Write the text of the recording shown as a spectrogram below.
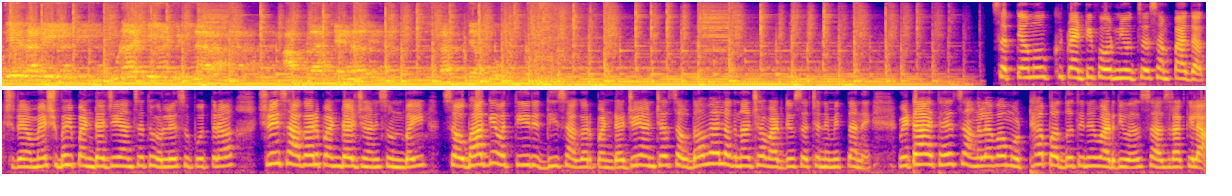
जनतेसाठी कुणाशी भेटणारा आपला channel Satyamukh Satyamukh twenty four न्यूजचे संपादक श्री रमेशभाई पंडाजी यांचे थोरले सुपुत्र श्री सागर पंडाजी आणि सुनबाई सौभाग्यवती रिद्धी सागर पंडाजी यांच्या चौदाव्या लग्नाच्या वाढदिवसाच्या निमित्ताने विटा येथे चांगल्या व मोठ्या पद्धतीने वाढदिवस साजरा केला.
